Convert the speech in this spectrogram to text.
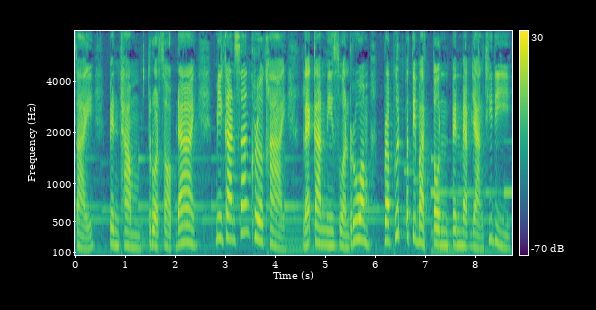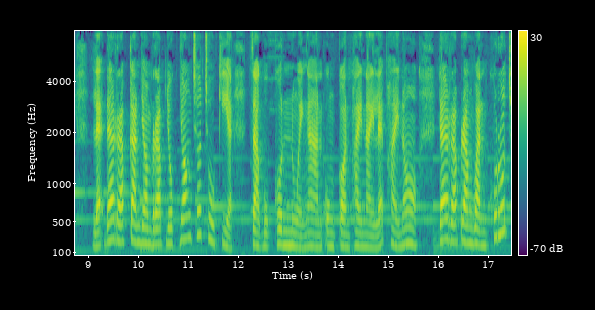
ใส เป็นธรรม ตรวจสอบได้ มีการสร้างเครือข่าย และการมีส่วนร่วม ประพฤติปฏิบัติตนเป็นแบบอย่างที่ดี และได้รับการยอมรับยกย่องเชิดชูเกียรติ จากบุคคลหน่วยงาน องค์กรภายในและภายนอก ได้รับรางวัลครุช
